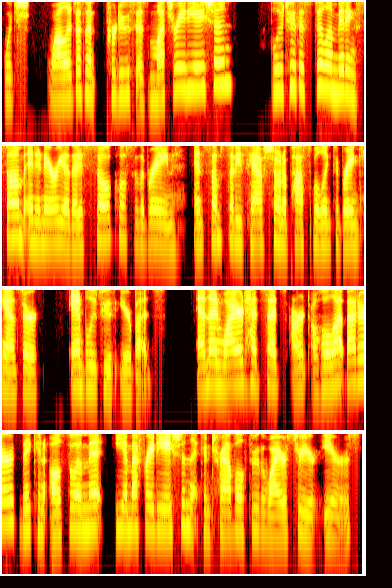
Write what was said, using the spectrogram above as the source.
which while it doesn't produce as much radiation, Bluetooth is still emitting some in an area that is so close to the brain, and some studies have shown a possible link to brain cancer and Bluetooth earbuds. And then wired headsets aren't a whole lot better. They can also emit EMF radiation that can travel through the wires to your ears.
